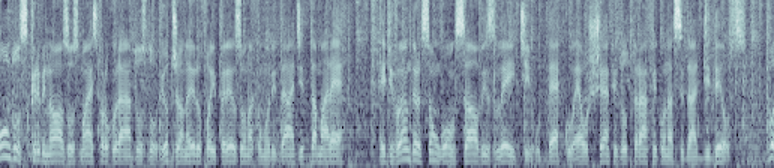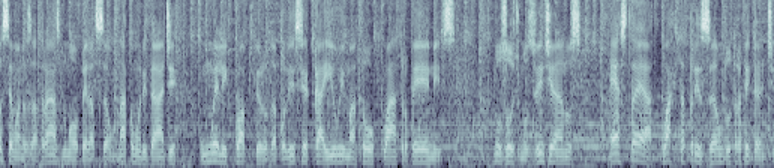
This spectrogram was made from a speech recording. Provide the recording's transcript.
Um dos criminosos mais procurados do Rio de Janeiro foi preso na comunidade Tamaré. Edvanderson Gonçalves Leite, o Deco, é o chefe do tráfico na Cidade de Deus. Duas semanas atrás, numa operação na comunidade, um helicóptero da polícia caiu e matou quatro PMs. Nos últimos 20 anos, esta é a quarta prisão do traficante.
